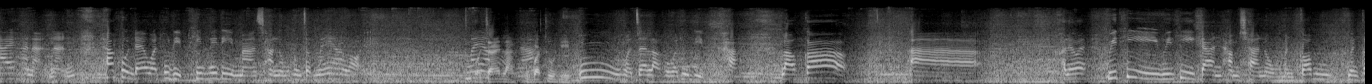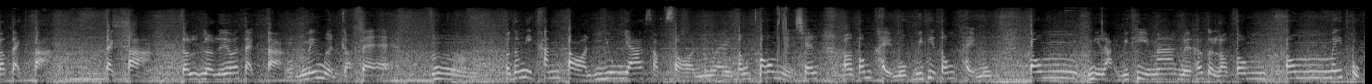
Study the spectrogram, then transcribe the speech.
ง่ายขนาดนั้น ถ้าคุณได้วัตถุดิบที่ไม่ดีมาชานมคุณจะไม่อร่อยไม่หัวอใจร่อยหลักคือนะวัตถุดิบอืมหัวใจหลักคือวัตถุดิบค่ะแล้วก็อ่าเขาเรียกว่าวิธีวิธีการทำชานมมันก็มันก็แตกต่าง แตกต่างเราเราเรียกว่าแตกต่างไม่เหมือนกาแฟอืมมันต้องมีขั้นตอนที่ยุ่งยากซับซ้อนด้วย ต้องต้มอย่างเช่น เราต้มไข่มุกวิธีต้มไข่มุก ต้มมีหลายวิธีมากเลย ถ้าเกิดเราต้มต้มไม่ถูก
